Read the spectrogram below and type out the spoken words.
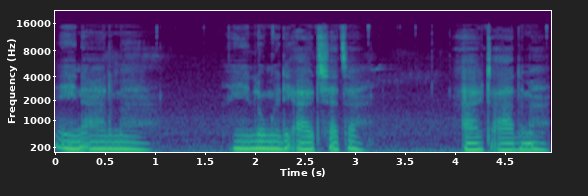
Inademen en je longen die uitzetten. Uitademen.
